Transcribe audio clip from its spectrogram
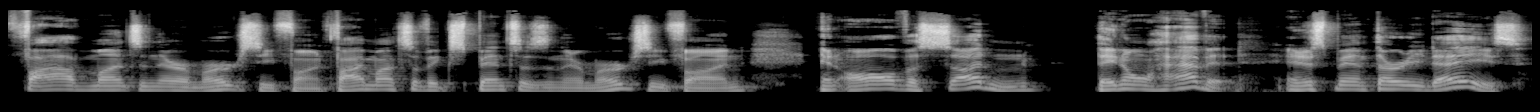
five months in their emergency fund, five months of expenses in their emergency fund. And all of a sudden, they don't have it. And it's been 30 days,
